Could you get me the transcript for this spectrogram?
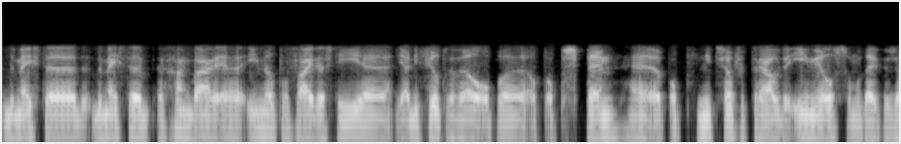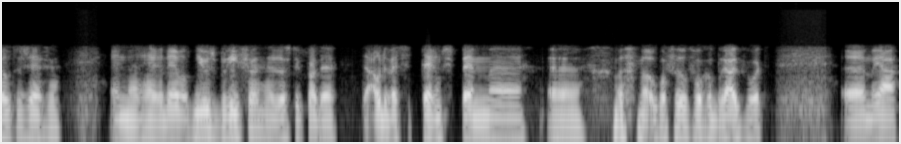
de, meeste, de, meeste gangbare uh, e-mail providers die, uh, ja, die filteren wel op, op, op spam, hè, op, op niet zo vertrouwde e-mails, om het even zo te zeggen. En her en der wat nieuwsbrieven. dat is natuurlijk waar de, de ouderwetse term spam, waar ook wel veel voor gebruikt wordt. maar ja,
